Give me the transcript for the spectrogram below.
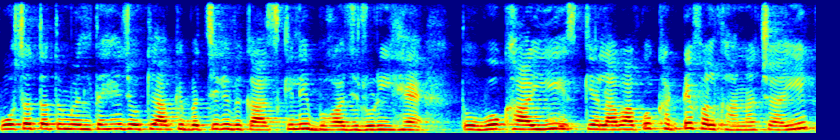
पोषक तत्व मिलते हैं जो कि आपके बच्चे के विकास के लिए बहुत ज़रूरी है। तो वो खाइए। इसके अलावा आपको खट्टे फल खाना चाहिए।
